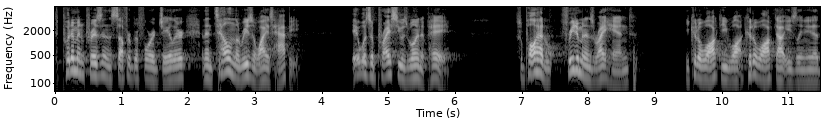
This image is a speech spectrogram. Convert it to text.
to put him in prison and suffer before a jailer and then tell him the reason why he's happy. It was a price he was willing to pay. So Paul had freedom in his right hand. He could have walked, he could have walked out easily, and he had,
